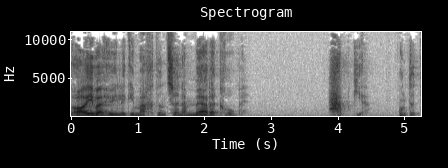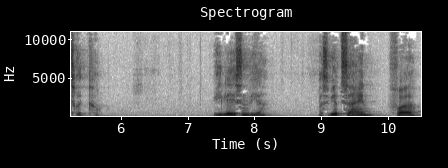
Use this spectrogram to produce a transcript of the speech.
Räuberhöhle gemacht und zu einer Mördergrube. Habgier, Unterdrückung. Wie lesen wir? Was wird sein vor,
